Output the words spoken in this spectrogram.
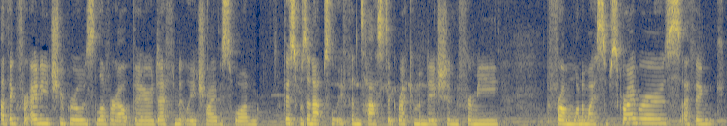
I think for any tuberose lover out there, definitely try this one. This was an absolutely fantastic recommendation for me from one of my subscribers. I think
